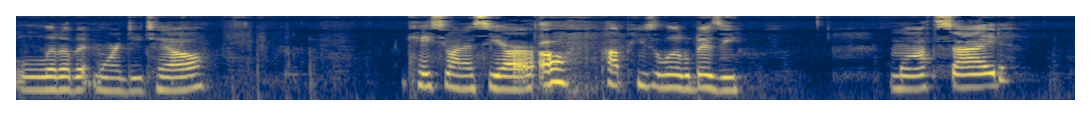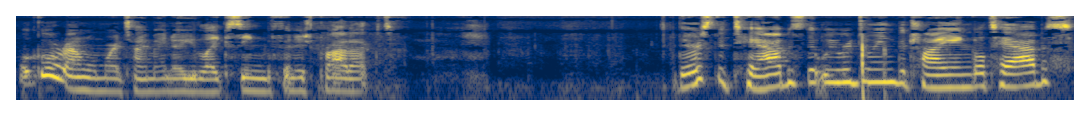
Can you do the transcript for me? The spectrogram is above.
A little bit more detail in case you want to see our, oh, puppy's a little busy. Moth side. We'll go around one more time. I know you like seeing the finished product. There's the tabs that we were doing, the triangle tabs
